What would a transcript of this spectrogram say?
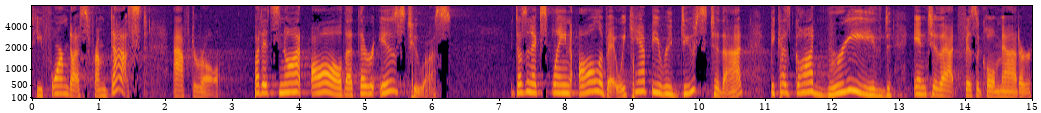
He formed us from dust, after all. But it's not all that there is to us. Doesn't explain all of it. We can't be reduced to that because God breathed into that physical matter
